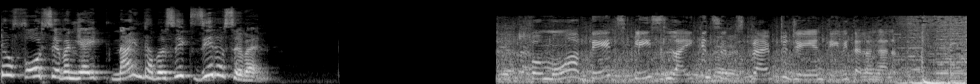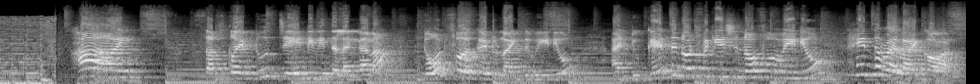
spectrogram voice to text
two four seven eight nine double six zero seven For more updates, please like and subscribe to JNTV Telangana. Hi! Subscribe to JNTV Telangana. Don't forget to like the video and to get the notification of a video, hit the bell icon.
